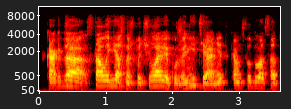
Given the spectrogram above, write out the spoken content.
когда стало ясно, что человек уже не тянет к концу 20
